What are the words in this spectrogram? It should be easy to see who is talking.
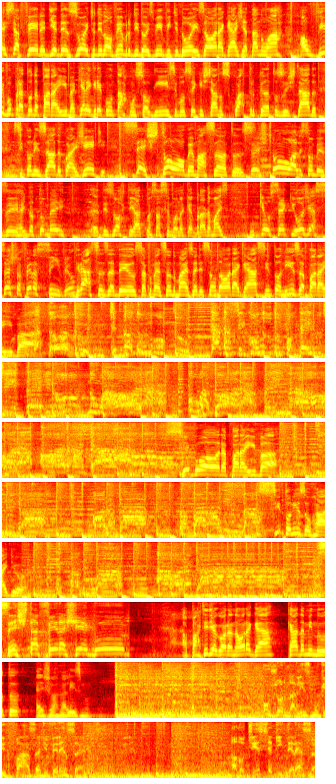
Speaker 1: Sexta-feira, dia 18 de novembro de 2022, a hora H já tá no ar, ao vivo para toda a Paraíba. Que alegria contar com sua audiência, você que está nos quatro cantos do estado, sintonizado com a gente. Sextou, Albemar Santos.
Speaker 2: Sextou, Alisson Bezerra. Ainda tô meio é, desnorteado com essa semana quebrada, mas o que eu sei é que hoje é sexta-feira sim, viu?
Speaker 1: Graças a Deus, está começando mais uma edição da Hora H. Sintoniza Paraíba.
Speaker 3: Dia todo, de todo mundo. Cada segundo do ponteiro, o
Speaker 1: Chegou a hora, Paraíba.
Speaker 3: Ligar, hora H pra Paraíba.
Speaker 1: Sintoniza o rádio.
Speaker 3: Está no ar, a hora H.
Speaker 4: Sexta-feira chegou.
Speaker 1: A partir de agora, na Hora H, cada minuto é jornalismo.
Speaker 5: O jornalismo que faz a diferença. A notícia que interessa.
